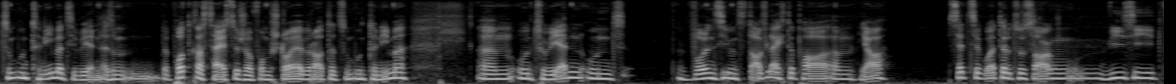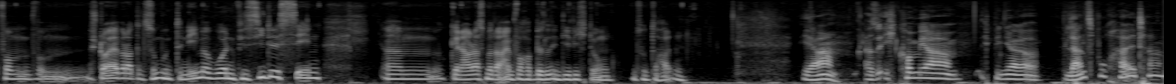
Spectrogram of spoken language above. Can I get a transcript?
zum Unternehmer zu werden. Also der Podcast heißt ja schon vom Steuerberater zum Unternehmer ähm, und zu werden. Und wollen Sie uns da vielleicht ein paar ähm, ja, Sätze, Worte dazu sagen, wie Sie vom, vom Steuerberater zum Unternehmer wurden, wie Sie das sehen? Ähm, genau, dass wir da einfach ein bisschen in die Richtung uns unterhalten. Ja, also ich komme ja, ich bin ja Bilanzbuchhalter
